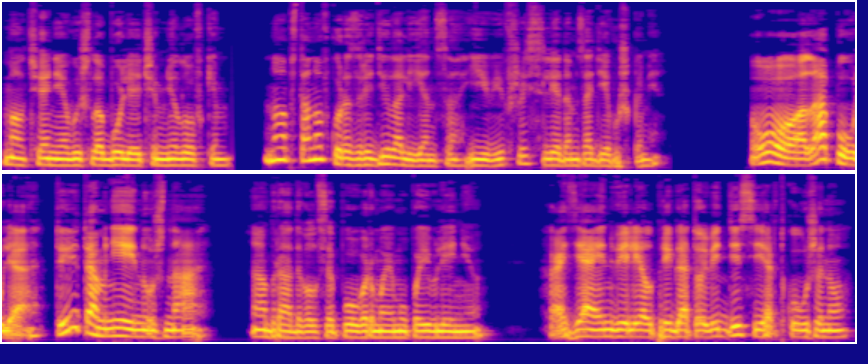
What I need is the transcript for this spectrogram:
Молчание вышло более чем неловким, но обстановку разрядил Альенса, явившись следом за девушками. «О, Лапуля, ты-то мне и нужна!» — обрадовался повар моему появлению. «Хозяин велел приготовить десерт к ужину».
